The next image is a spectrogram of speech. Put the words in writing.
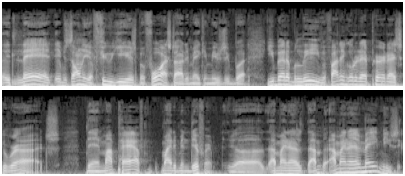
It led. It was only a few years before I started making music. But you better believe if I didn't go to that Paradise Garage, then my path might have been different. Uh, I might not. I, I might not have made music.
